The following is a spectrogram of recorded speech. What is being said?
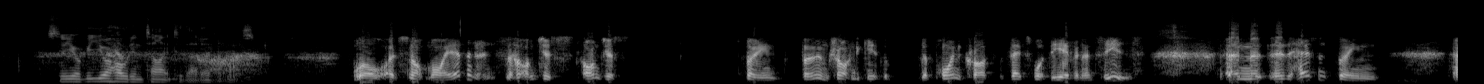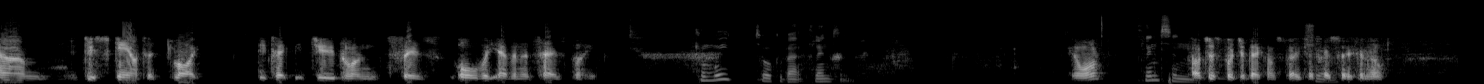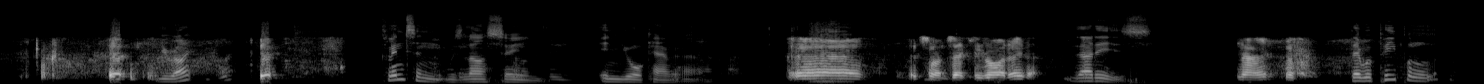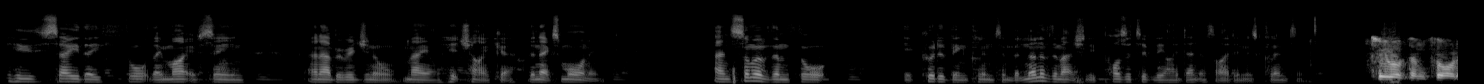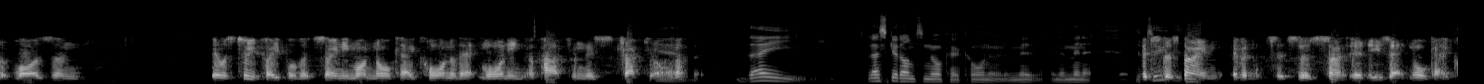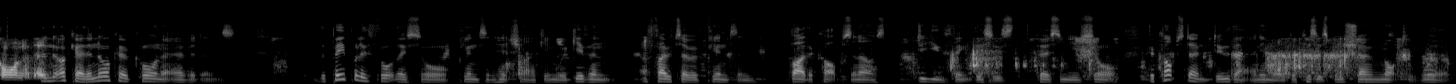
So you're you're holding tight to that evidence. Well, it's not my evidence. I'm just I'm just being firm, trying to get the, the point across that that's what the evidence is, and it, it hasn't been um, discounted like Detective Jubelin says all the evidence has been. Can we talk about Clinton? Go on. Clinton, I'll just put you back on speaker for a second. I'll... Yep. you right? Yep. Clinton was last seen in your caravan. Uh, that's not exactly right either. That is, No. there were people who say they thought they might have seen an Aboriginal male hitchhiker the next morning, and some of them thought it could have been Clinton, but none of them actually positively identified him as Clinton. two of them thought it was, and there was two people that seen him on Norco Corner that morning, apart from this truck driver. Yeah, they. Let's get on to Norco Corner in a minute. In a minute. The it's two- the same evidence. It's the same, it is at Norco Corner. The, That, okay, the Norco Corner evidence. The people who thought they saw Clinton hitchhiking were given a photo of Clinton by the cops and asked, Do you think this is the person you saw? The cops don't do that anymore because it's been shown not to work.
